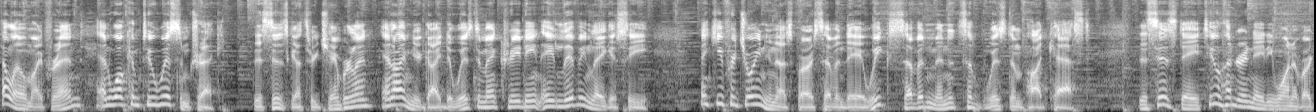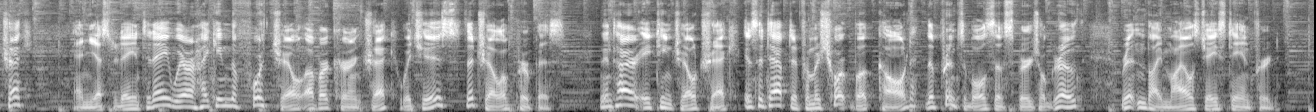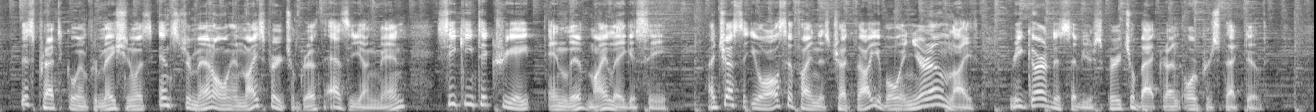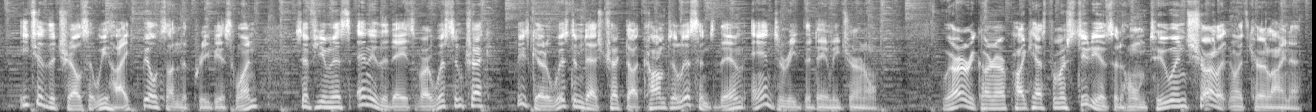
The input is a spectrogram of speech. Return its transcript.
Hello, my friend, and welcome to Wisdom Trek. This is Guthrie Chamberlain, and I'm your guide to wisdom and creating a living legacy. Thank you for joining us for our seven day a week, seven minutes of wisdom podcast. This is day 281 of our trek, and yesterday and today we are hiking the fourth trail of our current trek, which is the Trail of Purpose. The entire 18 trail trek is adapted from a short book called The Principles of Spiritual Growth, written by Miles J. Stanford. This practical information was instrumental in my spiritual growth as a young man, seeking to create and live my legacy. I trust that you'll also find this trek valuable in your own life, regardless of your spiritual background or perspective. Each of the trails that we hike builds on the previous one, so if you miss any of the days of our Wisdom Trek, please go to wisdom-trek.com to listen to them and to read the daily journal. We are recording our podcast from our studios at home too in Charlotte, North Carolina.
